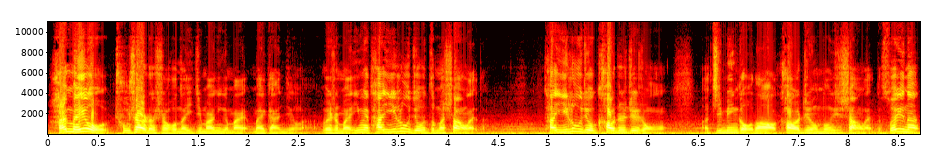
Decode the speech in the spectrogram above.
还没有出事儿的时候呢，已经把你给卖卖干净了。为什么？因为他一路就这么上来的，他一路就靠着这种啊鸡鸣狗盗，靠着这种东西上来的。所以呢，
